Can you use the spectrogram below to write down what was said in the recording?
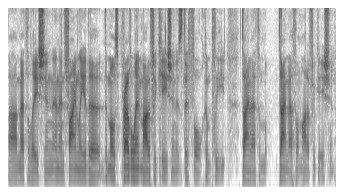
uh, methylation. And then finally, the, the most prevalent modification is the full complete dimethyl, dimethyl modification.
